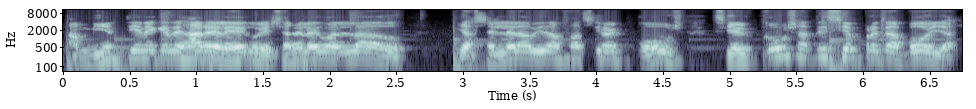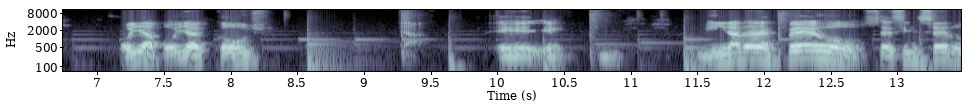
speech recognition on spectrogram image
también tiene que dejar el ego y echar el ego al lado y hacerle la vida fácil al coach. Si el coach a ti siempre te apoya, oye, apoya al coach. Eh, eh, mírate al espejo, sé sincero,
